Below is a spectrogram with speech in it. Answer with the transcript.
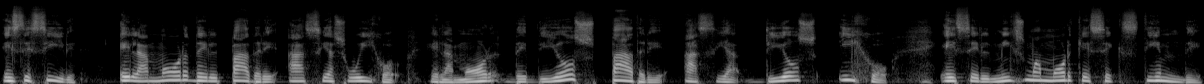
Es decir, el amor del Padre hacia su Hijo, el amor de Dios Padre hacia Dios Hijo, es el mismo amor que se extiende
